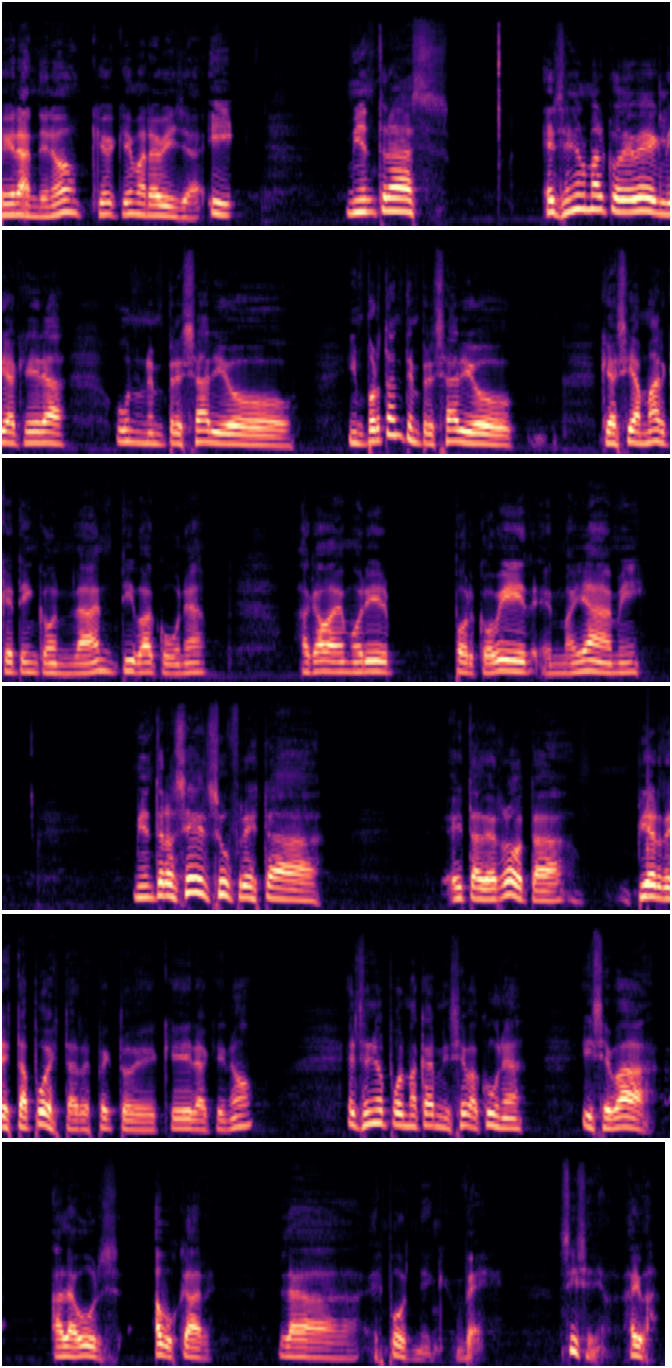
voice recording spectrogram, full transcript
Grande, ¿no? Qué, maravilla. Y mientras el señor Marco de Beglia, que era un empresario, importante empresario que hacía marketing con la antivacuna, acaba de morir por COVID en Miami. Mientras él sufre esta, esta derrota, pierde esta apuesta respecto de qué era, qué no, el señor Paul McCartney se vacuna y se va a la URSS a buscar la Sputnik V. Sí, señor, ahí va.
